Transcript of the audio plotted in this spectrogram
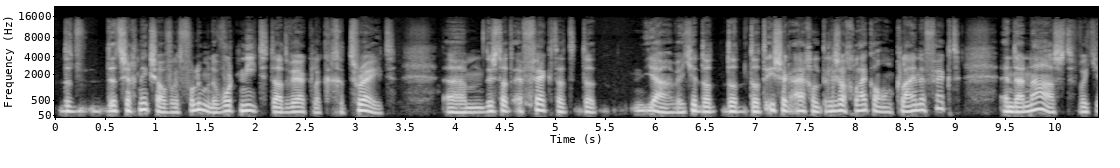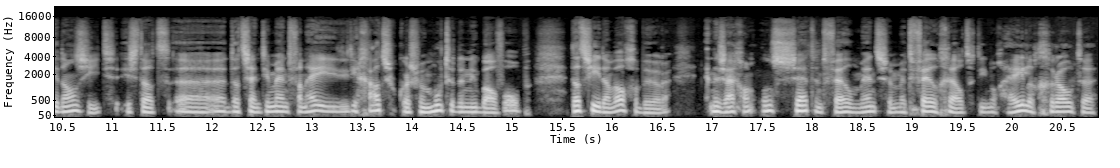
dat, dat zegt niks over het volume. Er wordt niet daadwerkelijk getrade. Um, dus dat effect, dat, dat, ja, weet je, dat, dat, dat is er eigenlijk. Er is al gelijk al een klein effect. En daarnaast, wat je dan ziet, is dat, uh, dat sentiment van hé, hey, die goudzoekers, we moeten er nu bovenop. Dat zie je dan wel gebeuren. En er zijn gewoon ontzettend veel mensen met veel geld die nog hele grote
